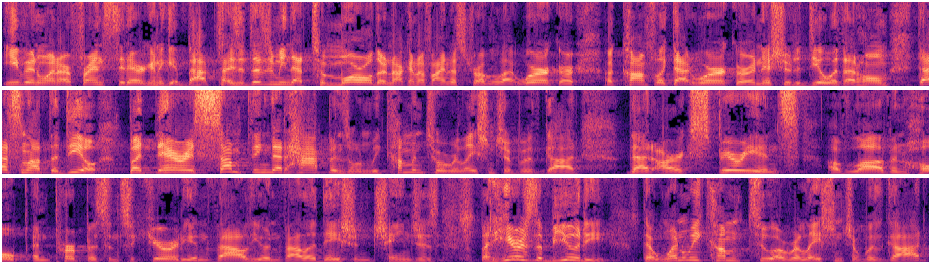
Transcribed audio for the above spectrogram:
even when our friends today are going to get baptized, it doesn't mean that tomorrow they're not going to find a struggle at work or a conflict at work or an issue to deal with at home. That's not the deal. But there is something that happens when we come into a relationship with God that our experience of love and hope and purpose and security and value and validation changes. But here's the beauty that when we come to a relationship with God,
